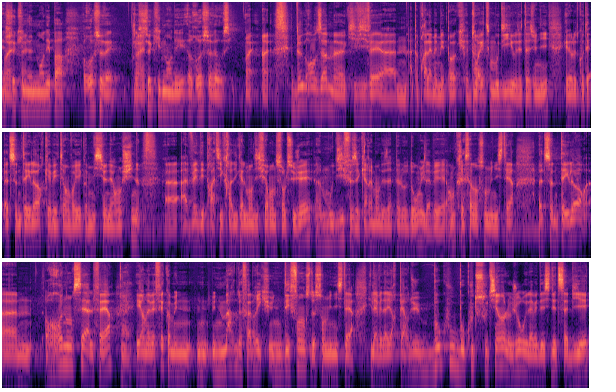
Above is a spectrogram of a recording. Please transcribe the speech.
Et ceux qui ne demandaient pas recevaient, et ceux qui demandaient recevaient aussi. Ouais, ouais. Deux grands hommes euh, qui vivaient euh, à peu près à la même époque, Dwight Moody aux États-Unis et de l'autre côté Hudson Taylor qui avait été envoyé comme missionnaire en Chine, euh, avaient des pratiques radicalement différentes sur le sujet. Moody faisait carrément des appels aux dons, il avait ancré ça dans son ministère. Hudson Taylor euh, renonçait à le faire Ouais. et en avait fait comme une, une- une marque de fabrique, une défense de son ministère. Il avait d'ailleurs perdu beaucoup, beaucoup de soutien le jour où il avait décidé de s'habiller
